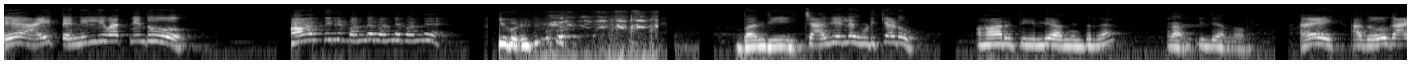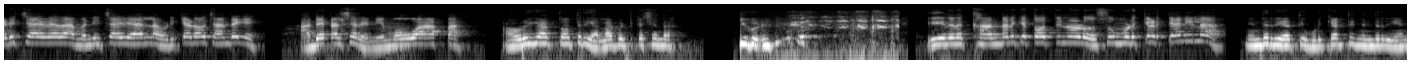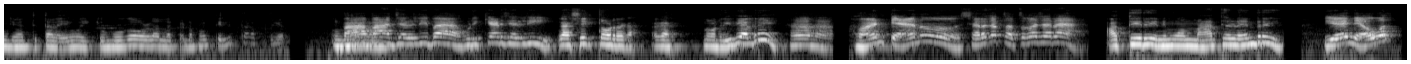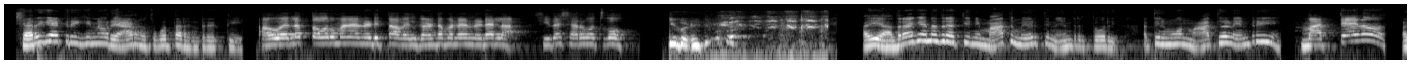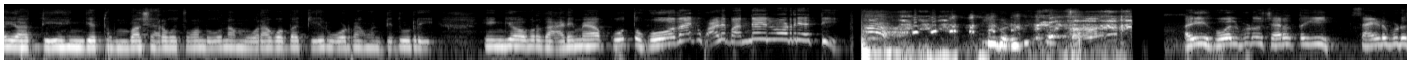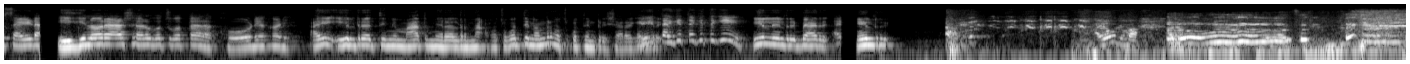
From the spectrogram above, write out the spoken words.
ಏ ಆಯ್ತೆ ನಿಲ್ಲಿವತ್ ನಿಂದು. ಆತಿರಿ ಬಂದೆ ಬಂದೆ ಬಂದೆ. ಬಂದಿ ಚಾವಿ ಎಲ್ಲ ಹುಡುಕ್ಯಾಡು. ಹಾ ರೀತಿ ಇಲ್ಲಿ ಅದ್ ನಿಂದ್ರೆ ಇಲ್ಲಿ ಅದ್ ನೋಡ್ರಿ. ಐ ಅದು ಗಾಡಿ ಚಾವಿ ಅದ ಮನಿ ಚಾವಿ ಅಲ್ಲ ಹುಡುಕ್ಯಾಡೋ ಚಂದಗೆ. ಅದೇ ಕಲ್ಸ್ಯಾರೆ ನಿಮ್ಮವ್ವ ಅಪ್ಪ. ಅವ್ರಿಗೆ ಯಾಕೆ ತೋತಿರಿ? ಎಲ್ಲಾ ಬಿಟ್ಕಚಂದ್ರ ಈ ನಿನಗ್ ಖಂದನಕ್ಕೆ ತೋತಿ ನೋಡು ಸುಮ್ ಹುಡುಕ್ಯಾಡ್ತೇನಿಲ್ಲ ನಿಂದ್ರಿ ಅತ್ತಿ ಹುಡ್ಕ್ಯಾಡ್ತಿ ನಿಂದ್ರಿ ಏನ್ ಜೀವತ್ತಿತ್ತಾಳೆ ಐಕೆ ಹೋಗ ಒಳ್ಳಲ್ಲ ಕಡ ತಿಳಿ ಬಾ ಬಾ ಜಲ್ದಿ ಬಾ ಹುಡುಕ್ಯಾಡ್ ಜಲ್ದಿ. ಈಗ ನೋಡ್ರಗ ಅಗ ನೋಡ್ರಿ ಇದೆ ಅಲ್ರಿ ಹಾ. ಹಾ ಹೊಂಟ್ಯಾನು ಸರಗತ್ ಹಚ್ಕೋ ಜರ. ಅತ್ತಿರಿ ನಿಮ್ಗೊಂದ್ ಮಾತ್ ಹೇಳೇನ್ರಿ? ಏನ್ ಯಾವ ಶರ್ಗ್ ಯಾಕ್ರಿ ಈಗಿನವ್ರು ಯಾರು ಹೊಚ್ಕೋತಾರೇನ್ರಿ ಅತ್ತಿ? ಅವೆಲ್ಲ ತವ್ರ ಮನೆ ನಡೀತಾವ ಇಲ್ಲಿ ಗಂಡ ಮನೆ ನಡೆಯಲ್ಲ. ಸೀದಾ ಶರಗ್ ಹೊಚ್ಕೋ ಅಯ್ಯ ಅದ್ರಾಗ ಏನಾದ್ರಿ ಅತ್ತಿ? ನಿಮ್ ಮಾತು ಮೀರ್ತೀನಿ ಏನ್ರಿ ತೋರಿ. ಅತ್ತಿ ನಿಮ್ಗೊಂದ್ ಮಾತ್ ಹೇಳೇನ್ರಿ ಮತ್ತೇನು? ಅಯ್ಯ ಅತ್ತಿ ಹಿಂಗೆ ತುಂಬಾ ಶರ ಹೊಚ್ಕೊಂಡು ನಮ್ಮ ಊರಾಗ ಒಬ್ಬಾಕಿ ರೋಡ್ ಮ್ಯಾಗ ಹೊಂಟಿದ್ದುಡ್ರಿ. ಹಿಂಗೆ ಒಬ್ರು ಗಾಡಿ ಮ್ಯಾಗ ಕೂತು ಹೋದಾಗ ಹೊಳಿ ಬಂದೇ ಇಲ್ಲ ನೋಡ್ರಿ ಅತ್ತಿ. ಅಯ್ಯ ಹೋಲ್ ಬಿಡು ಶರಗ್ ತೆಗಿ. ಸೈಡ್ ಬಿಡು ಸೈಡ್. ಈಗಿನವ್ರ ಯಾರು ಶರಗ್ ಹೊಚ್ಕೋತಾರ? ಕೋಡಿಯ ಕಡಿ. ಅಯ್ಯ ಇಲ್ರಿ ಅತ್ತಿ ನಿಮ್ ಮಾತು ಮೀರಲ್ರಿ. ನಾ ಹೊಚ್ಕೋತೀನಿ ಅಂದ್ರೆ ಹೊಚ್ಕೋತೀನಿ ಶರಗ. ತಗಿ ತೆಗಿ ತೆಗಿ ತೆಗಿ. ಇಲ್ಲ ಇಲ್ರಿ ಬ್ಯಾಡ್ರಿ. ಇಲ್ರಿ. 哎呦我的妈！哎呦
